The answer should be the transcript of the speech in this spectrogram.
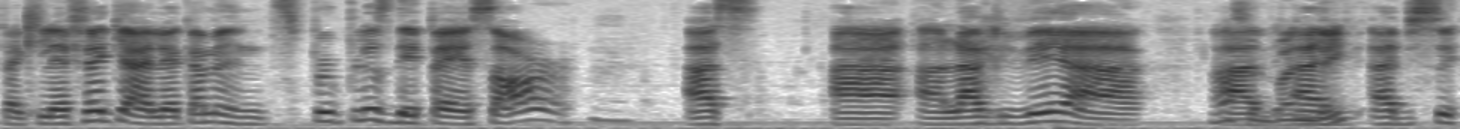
Fait que l'effet qu'elle a comme un petit peu plus d'épaisseur, à, s- à, à l'arrivée à, Ah, à, à- à visser.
